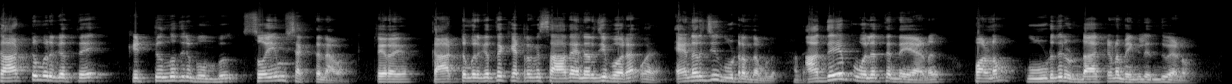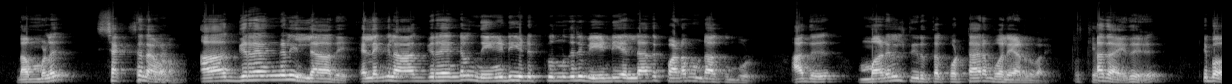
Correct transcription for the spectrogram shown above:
കാട്ടുമൃഗത്തെ കെട്ടുന്നതിന് മുമ്പ് സ്വയം ശക്തനാവണം. ക്ലിയർ ആയോ? കാട്ടുമൃഗത്തെ കെട്ടണമെങ്കിൽ സാധാ എനർജി പോരാ. എനർജി കൂട്ടണം നമ്മൾ അതേപോലെ തന്നെയാണ് പണം കൂടുതൽ ഉണ്ടാക്കണമെങ്കിൽ എന്ത് വേണം? നമ്മൾ ശക്തനാവണം. ആഗ്രഹങ്ങളില്ലാതെ അല്ലെങ്കിൽ ആഗ്രഹങ്ങൾ നേടിയെടുക്കുന്നതിന് വേണ്ടിയല്ലാതെ പണം ഉണ്ടാക്കുമ്പോൾ അത് മണൽ തീർത്ത കൊട്ടാരം പോലെയാണെന്ന് പറയും. അതായത് ഇപ്പോ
